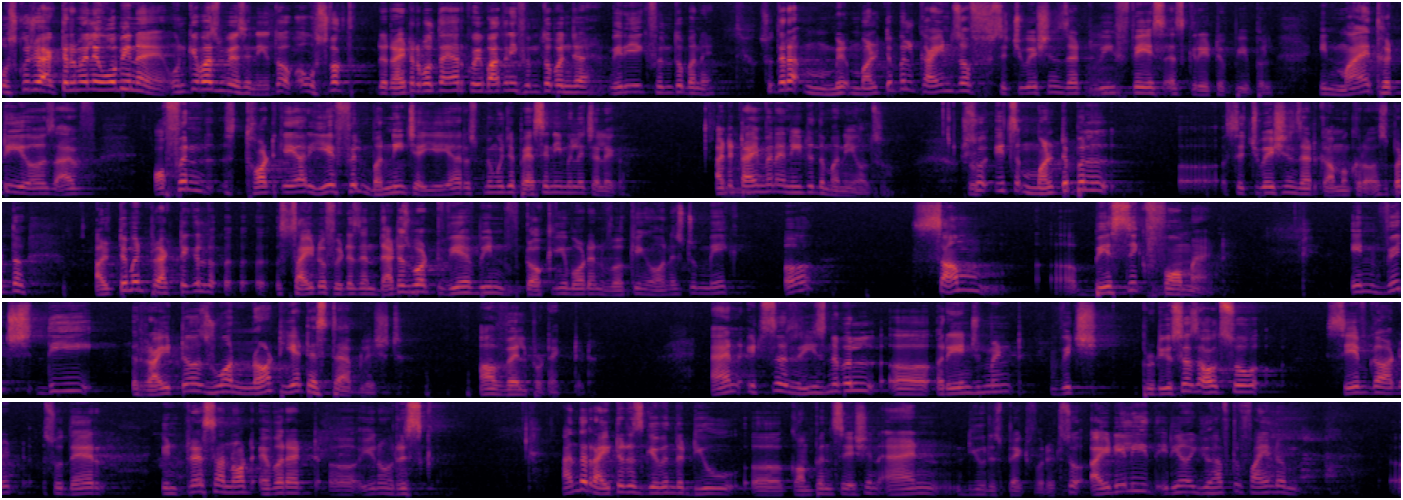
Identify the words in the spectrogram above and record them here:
उसको जो एक्टर मिले वो भी नए हैं उनके पास भी पैसे नहीं है तो उस वक्त राइटर बोलता है यार कोई बात नहीं फ़िल्म तो बन जाए मेरी एक फ़िल्म तो बने so there are multiple kind of situations that we face as creative people in my thirty years I often thought के यार ये फ़िल्म बननी चाहिए यार उसमें मुझे पैसे नहीं मिले चलेगा। At a time when I need the money also so it's multiple situation that come across but the ultimate practical side of it is and that is what we have been talking about and working on is to make a some basic format in which the writers who are not yet established are well protected and it's a reasonable arrangement which producers also safeguarded so their interests are not ever at uh, you know risk. And the writer is given the due uh, compensation and due respect for it. So ideally you know you have to find a,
